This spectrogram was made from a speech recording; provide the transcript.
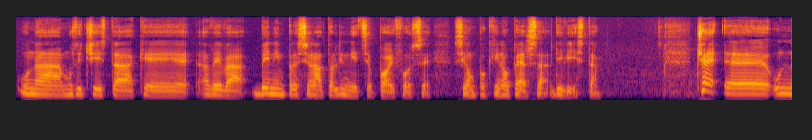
una musicista che aveva ben impressionato all'inizio, poi forse si è un pochino persa di vista. C'è eh, un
